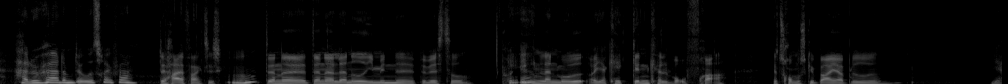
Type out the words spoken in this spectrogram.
Har du hørt om det udtryk før? Det har jeg faktisk. Mm. Den, øh, den er landet i min øh, bevidsthed på Ja. en eller anden måde, og jeg kan ikke genkalde hvorfra. Jeg tror måske bare, jeg er blevet, ja,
